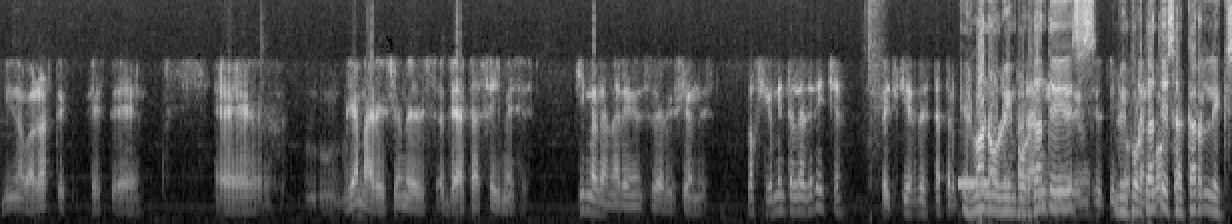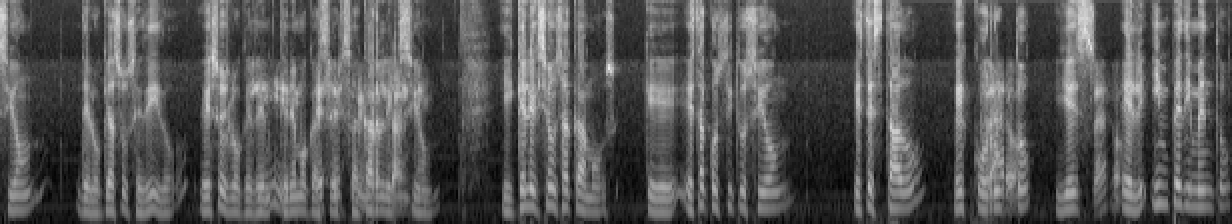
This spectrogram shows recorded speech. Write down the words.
vino a evaluarte, este, eh, llama elecciones de acá seis meses, ¿quién va a ganar en esas elecciones? Lógicamente la derecha, la izquierda está Hermano, lo importante es lo importante es sacar lección de lo que ha sucedido. Eso es lo que tenemos que hacer, sacar lección. ¿Y qué lección sacamos? que esta constitución, este Estado es corrupto y es el impedimento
